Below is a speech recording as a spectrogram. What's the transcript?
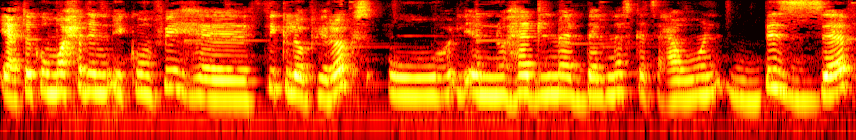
يعطيكم واحد يكون فيه ciclopirox ولأنه هاد المادة البنات كتعاون بزاف.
